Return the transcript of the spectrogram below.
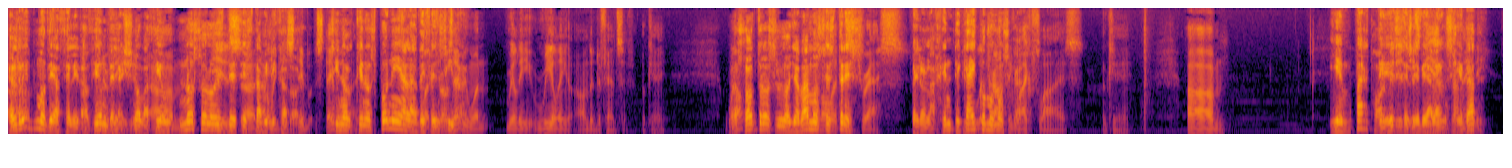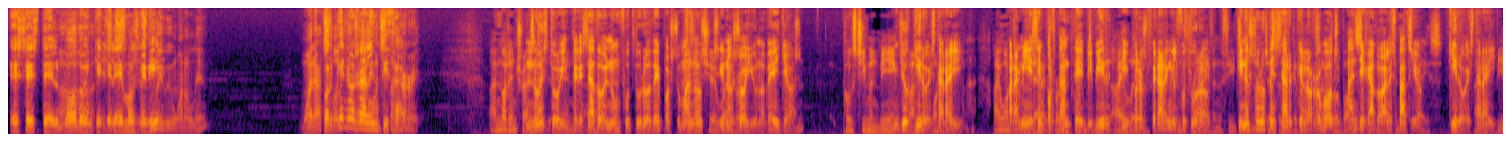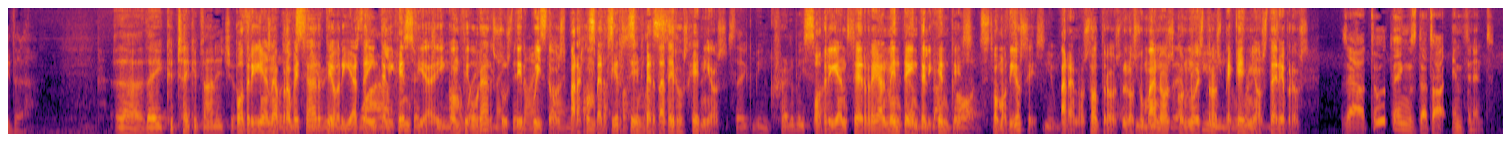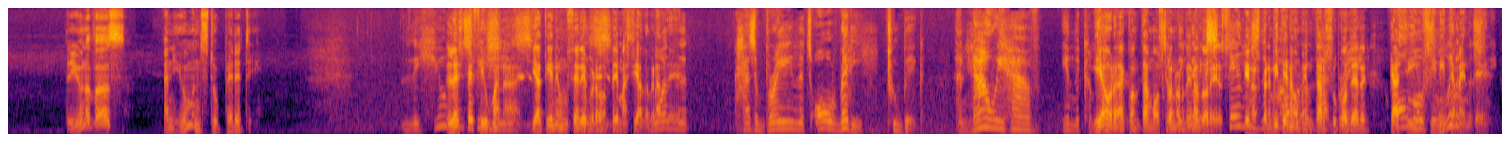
El ritmo de aceleración de la innovación um, no solo es uh, desestabilizador, sino que nos pone a la defensiva. Nosotros lo llamamos estrés, pero la gente cae como moscas. Um, y en parte se debe a la ansiedad. ¿Es este el modo en que uh, queremos vivir? ¿Por qué no ralentizar? No estoy interesado en un futuro de posthumanos si no soy uno de ellos. Yo quiero estar ahí. Para mí es importante vivir y prosperar en el futuro. Y no solo pensar que los robots han llegado al espacio. Quiero estar ahí. Uh, Podrían aprovechar teorías de inteligencia y configurar sus circuitos para convertirse en verdaderos genios. Podrían ser realmente inteligentes, como dioses, para nosotros los humanos con nuestros pequeños cerebros. La especie humana ya tiene un cerebro demasiado grande. Y ahora contamos con ordenadores que nos permiten aumentar su poder casi infinitamente.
